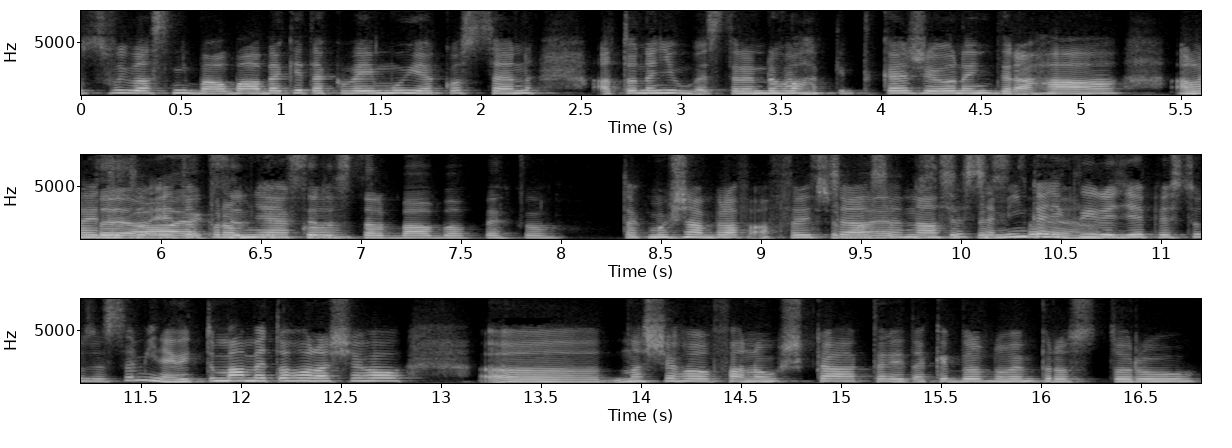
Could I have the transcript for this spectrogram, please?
svůj vlastní baobábek je takový můj jako sen a to není vůbec trendová kytka, že jo, není drahá, ale no to je to, jo, je to pro se, mě jak jako... se dostal baobab jako tak možná byla v Africe Třeba a je sehnala prostě se semínka, některý no. lidi pěstují ze semínek. Víte, to máme toho našeho, uh, našeho fanouška, který taky byl v novém prostoru,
